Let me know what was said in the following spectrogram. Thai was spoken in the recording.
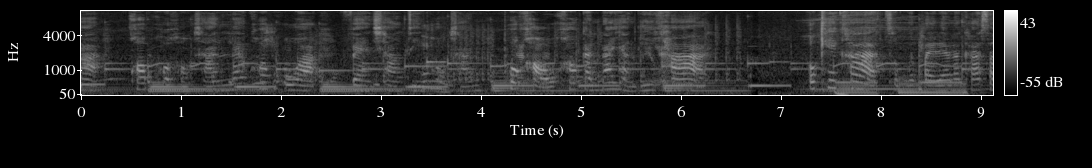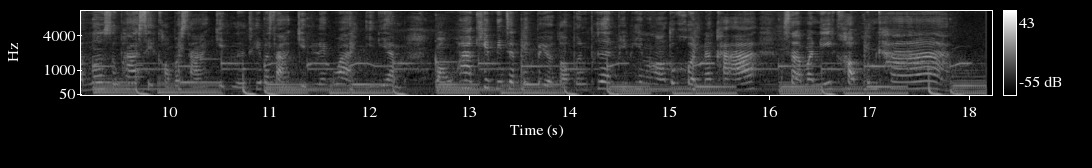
ครอบครัวของฉันและครอบครัวแฟนชาวจีนของฉัน พวกเขาเข้ากันได้อย่างดีค่ะ โอเคค่ะจบกันไปแล้วนะคะสำนวนสุภาษิตของภาษาอังกฤษหรือที่ภาษาอังกฤษเรียกว่า idiom หวังว่าคลิปนี้จะเป็นประโยชน์ต่อเพื่อนๆ พี่ๆ น้องๆ ทุกคนนะคะสำหรับวันนี้ขอบคุณค่ะ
